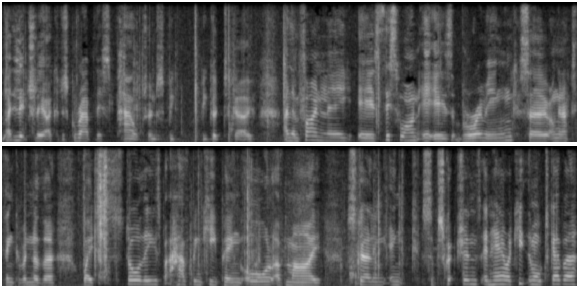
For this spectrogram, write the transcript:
Like literally I could just grab this pouch and just be be good to go. And then finally is this one. It is brimming. So I'm gonna have to think of another way to store these but I have been keeping all of my Sterling ink subscriptions in here I keep them all together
